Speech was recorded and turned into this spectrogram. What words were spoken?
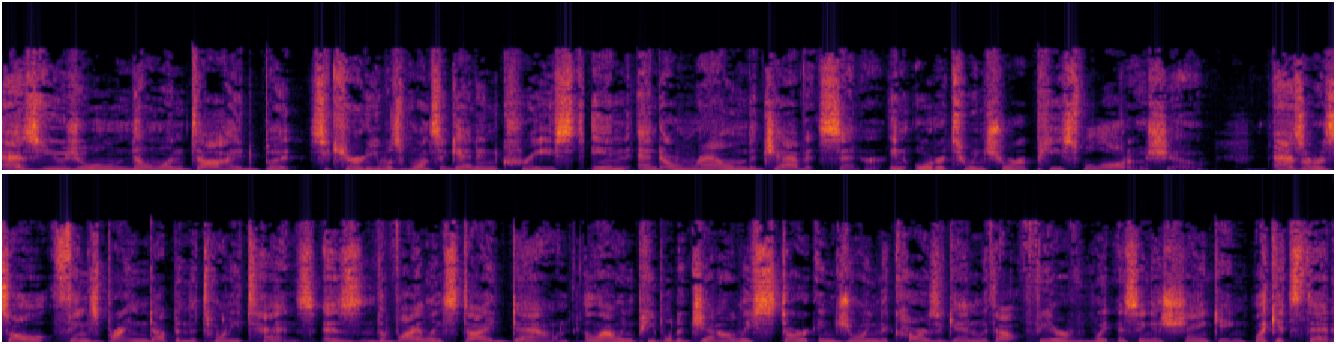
As usual, no one died, but security was once again increased in and around the Javits Center in order to ensure a peaceful auto show. As a result, things brightened up in the 2010s as the violence died down, allowing people to generally start enjoying the cars again without fear of witnessing a shanking, like it's that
